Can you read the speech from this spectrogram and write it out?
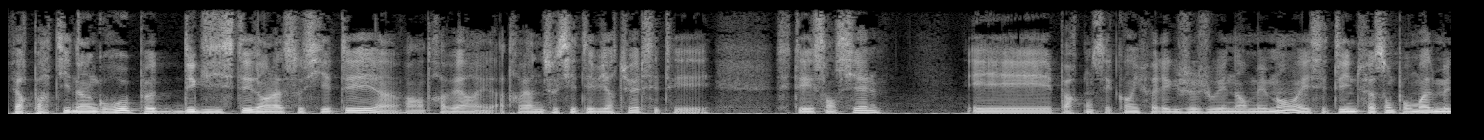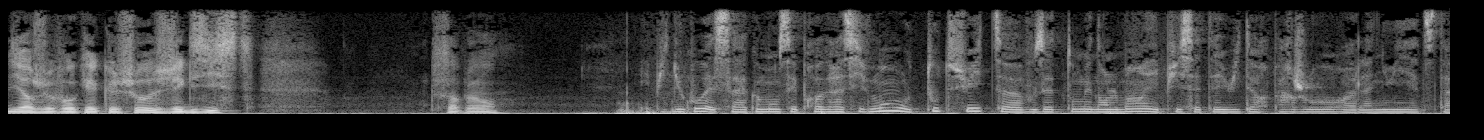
faire partie d'un groupe, d'exister dans la société, euh, enfin, à travers à travers une société virtuelle, c'était c'était essentiel. Et par conséquent, il fallait que je joue énormément, et c'était une façon pour moi de me dire je vaux quelque chose, j'existe, tout simplement. Et puis du coup, ça a commencé progressivement ou tout de suite euh, vous êtes tombé dans le bain et puis c'était 8 heures par jour, euh, la nuit, etc.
